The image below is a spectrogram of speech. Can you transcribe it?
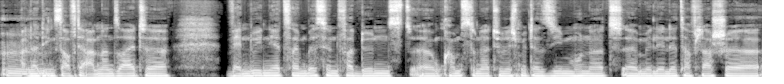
Mhm. Allerdings auf der anderen Seite, wenn du ihn jetzt ein bisschen verdünnst, äh, kommst du natürlich mit der 700 äh, Milliliter Flasche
